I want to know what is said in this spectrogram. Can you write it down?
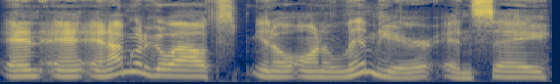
and, and and I'm going to go out, you know, on a limb here and say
